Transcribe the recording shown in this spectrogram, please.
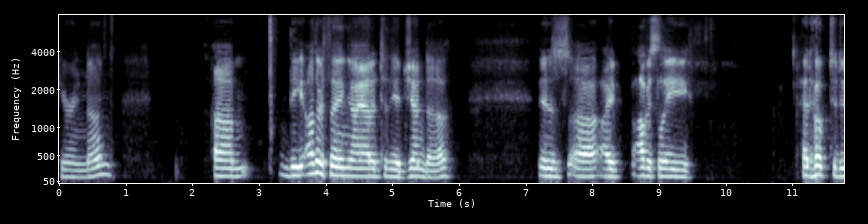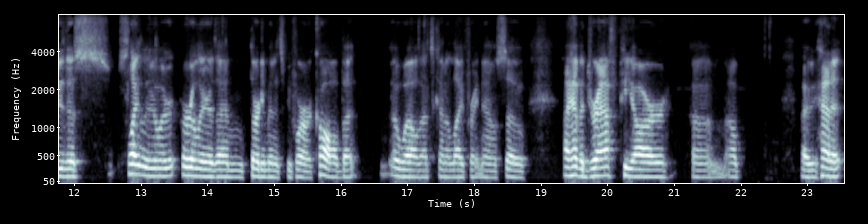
hearing none. Um, the other thing I added to the agenda is uh, I obviously had hoped to do this slightly earlier- than 30 minutes before our call, but oh well, that's kind of life right now. So I have a draft PR. Um, I'll, I had it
